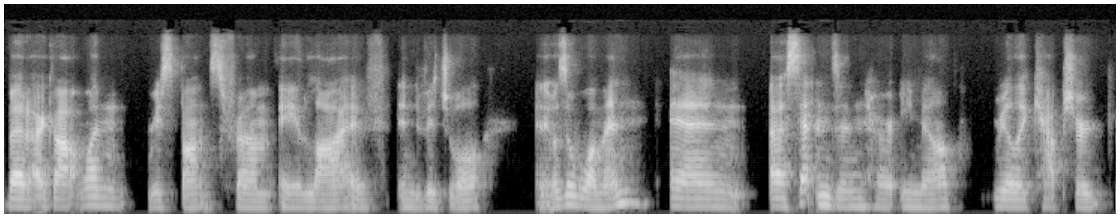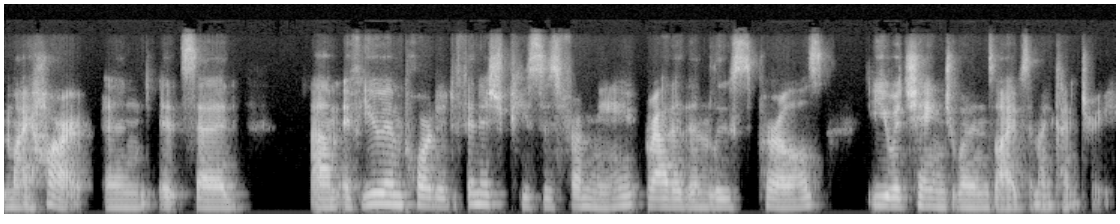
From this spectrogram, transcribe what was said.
but I got one response from a live individual, and it was a woman. And a sentence in her email really captured my heart. And it said, um, if you imported finished pieces from me rather than loose pearls, you would change women's lives in my country.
